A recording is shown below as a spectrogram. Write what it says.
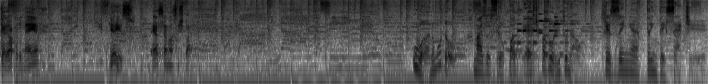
carioca do Meyer. E é isso. Essa é a nossa história. O ano mudou, mas o seu podcast favorito não. Resenha 37.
